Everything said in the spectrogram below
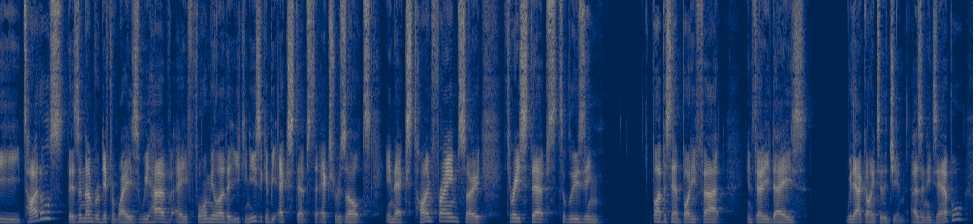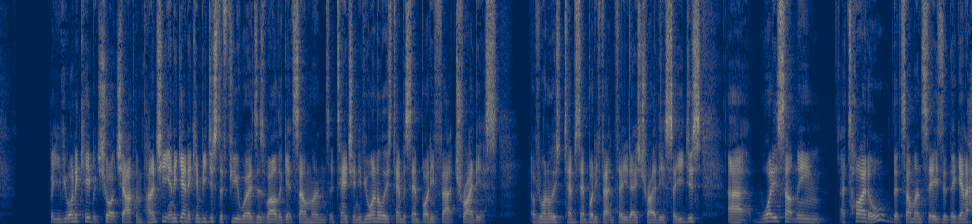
the titles, there's a number of different ways. We have a formula that you can use. It can be X steps to X results in X time frame. So three steps to losing 5% body fat in 30 days without going to the gym, as an example. But if you want to keep it short, sharp, and punchy, and again, it can be just a few words as well to get someone's attention. If you want to lose 10% body fat, try this. If you want to lose 10% body fat in 30 days, try this. So you just, uh, what is something, a title that someone sees that they're going to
